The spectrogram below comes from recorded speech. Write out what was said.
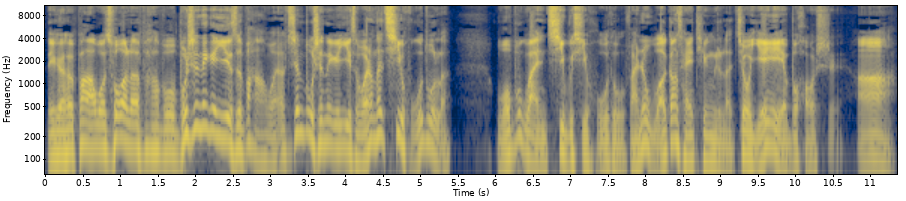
那个爸，我错了，爸，我不是那个意思，爸，我真不是那个意思，我让他气糊涂了。我不管气不气糊涂，反正我刚才听着了，叫爷爷也不好使啊。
